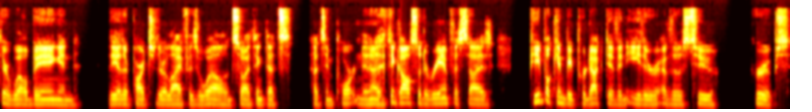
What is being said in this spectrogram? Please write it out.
their well-being and the other parts of their life as well. And so I think that's that's important. And I think also to reemphasize people can be productive in either of those two groups.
